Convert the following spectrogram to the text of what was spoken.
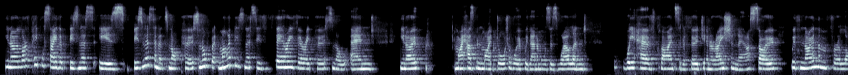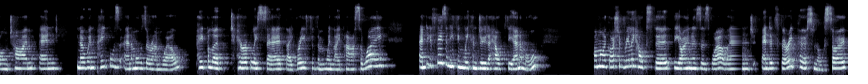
you know, a lot of people say that business is business and it's not personal, but my business is very, very personal and you know, my husband and my daughter work with animals as well. And we have clients that are third generation now. So we've known them for a long time. And, you know, when people's animals are unwell, people are terribly sad. They grieve for them when they pass away. And if there's anything we can do to help the animal, oh my gosh, it really helps the, the owners as well. And, and it's very personal. So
